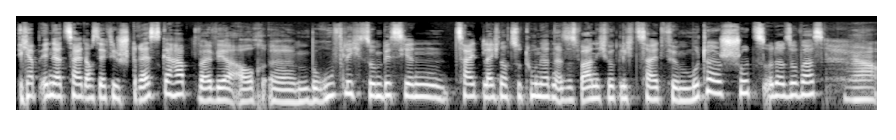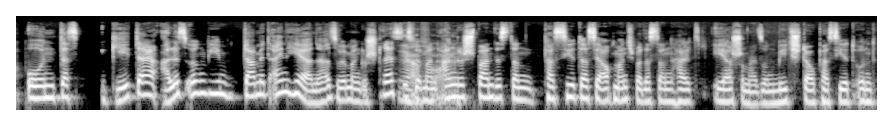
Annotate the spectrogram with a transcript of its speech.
Ich habe in der Zeit auch sehr viel Stress gehabt, weil wir auch ähm, beruflich so ein bisschen zeitgleich noch zu tun hatten. Also es war nicht wirklich Zeit für Mutterschutz oder sowas. Ja. Und das geht da alles irgendwie damit einher. Ne? Also wenn man gestresst ist, Ja, wenn man voll. angespannt ist, dann passiert das ja auch manchmal, dass dann halt eher schon mal so ein Milchstau passiert. Und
